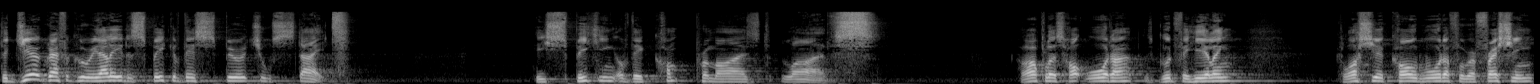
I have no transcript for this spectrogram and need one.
the geographical reality to speak of their spiritual state. He's speaking of their compromised lives. Hierapolis, hot water is good for healing. Colossia, cold water for refreshing.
